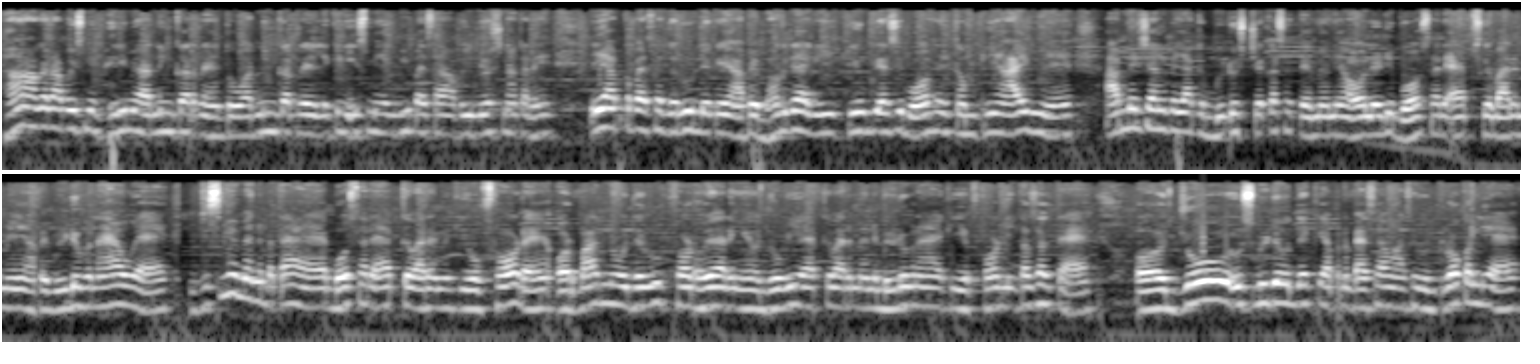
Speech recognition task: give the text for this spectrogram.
हाँ अगर आप इसमें फ्री में अर्निंग कर रहे हैं तो अर्निंग कर रहे हैं, लेकिन इसमें एक भी पैसा आप इन्वेस्ट ना करें। ये आपका पैसा ज़रूर लेके यहाँ पे भग जाएगी, क्योंकि ऐसी बहुत सारी कंपनियाँ आई हुई हैं। आप मेरे चैनल पर जाकर वीडियोस चेक कर सकते हैं। मैंने ऑलरेडी बहुत सारे ऐप्स के बारे में यहाँ पे वीडियो बनाया हुआ है, जिसमें मैंने बताया है बहुत सारे ऐप के बारे में कि वो फ्रॉड है और बाद में वो ज़रूर फ्रॉड हो जा रही है। जो भी ऐप के बारे में मैंने वीडियो बनाया है कि ये फ्रॉड निकल सकता है और जो उस वीडियो को देख के अपना पैसा वहाँ से विड्रॉ कर लिया है,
